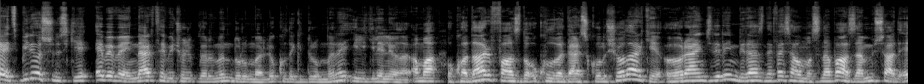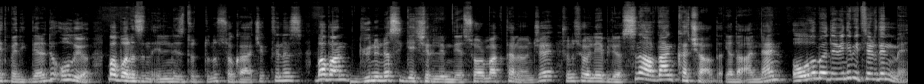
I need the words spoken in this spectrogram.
Evet biliyorsunuz ki ebeveynler tabii çocuklarının durumlarıyla okuldaki durumlara ilgileniyorlar. Ama o kadar fazla okul ve ders konuşuyorlar ki öğrencilerin biraz nefes almasına bazen müsaade etmedikleri de oluyor. Babanızın elinizi tuttunuz sokağa çıktınız. Baban günü nasıl geçirelim diye sormaktan önce şunu söyleyebiliyor. Sınavdan kaç aldı? Ya da annen oğlum ödevini bitirdin mi?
